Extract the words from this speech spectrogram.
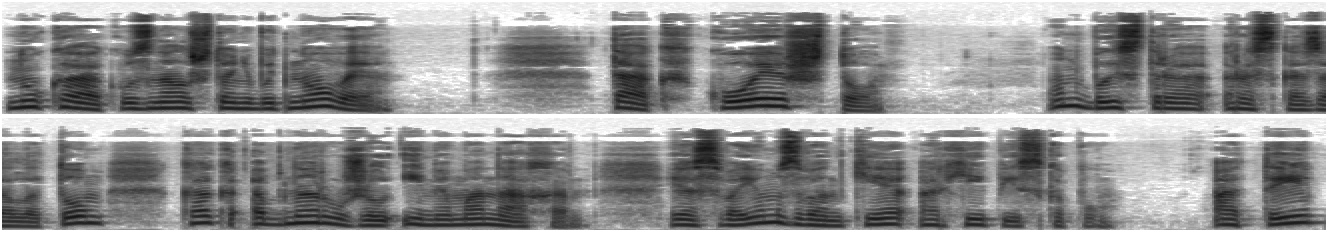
«Ну как, узнал что-нибудь новое?» «Так, кое-что». Он быстро рассказал о том, как обнаружил имя монаха и о своем звонке архиепископу. «А ты?»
